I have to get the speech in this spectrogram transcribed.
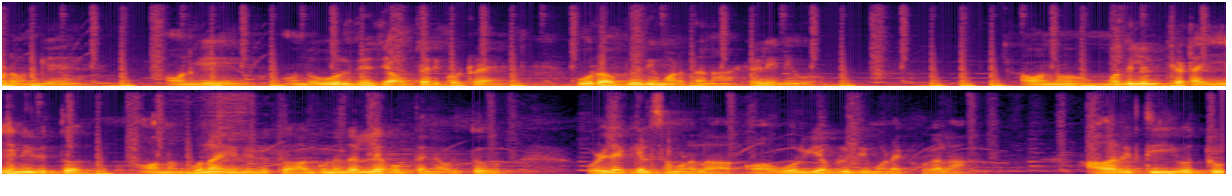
ಮಾಡೋವನಿಗೆ ಅವನಿಗೆ ಒಂದು ಊರಿನ ಜವಾಬ್ದಾರಿ ಕೊಟ್ಟರೆ ಊರು ಅಭಿವೃದ್ಧಿ ಮಾಡ್ತಾನ ಹೇಳಿ ನೀವು. ಅವನು ಮೊದಲಿನ ಚಟ ಏನಿರುತ್ತೋ, ಅವನ ಗುಣ ಏನಿರುತ್ತೋ ಆ ಗುಣದಲ್ಲೇ ಹೋಗ್ತಾನೆ ಹೊರತು ಒಳ್ಳೆಯ ಕೆಲಸ ಮಾಡಲ್ಲ, ಆ ಊರಿಗೆ ಅಭಿವೃದ್ಧಿ ಮಾಡೋಕ್ಕೆ ಹೋಗಲ್ಲ. ಆ ರೀತಿ ಇವತ್ತು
